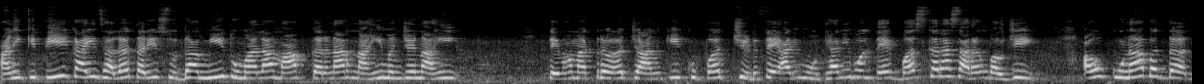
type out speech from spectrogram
आणि कितीही काही झालं तरी सुद्धा मी तुम्हाला माफ करणार नाही म्हणजे नाही. तेव्हा मात्र जानकी खूपच चिडते आणि मोठ्याने बोलते बस करा सारंग भाऊजी. अहो कुणाबद्दल?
